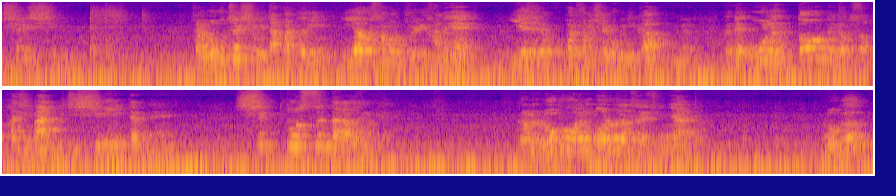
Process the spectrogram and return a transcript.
70. 자, 로그 72를 딱 봤더니 2하고 3으로 분리 가능해. 2의 세제곱 곱하기 3의 제곱이니까. 네. 근데 5는 떠오르는 게 없어. 하지만 밑이 10이기 때문에 10도 쓴다라고 생각해. 그러면 로그 5는 뭘로 나타낼 수 있냐? 로그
